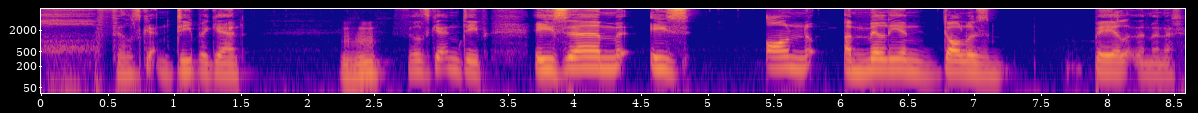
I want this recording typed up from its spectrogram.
oh, Phil's getting deep again. hmm Phil's getting deep. He's um he's on a million dollars bail at the minute.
